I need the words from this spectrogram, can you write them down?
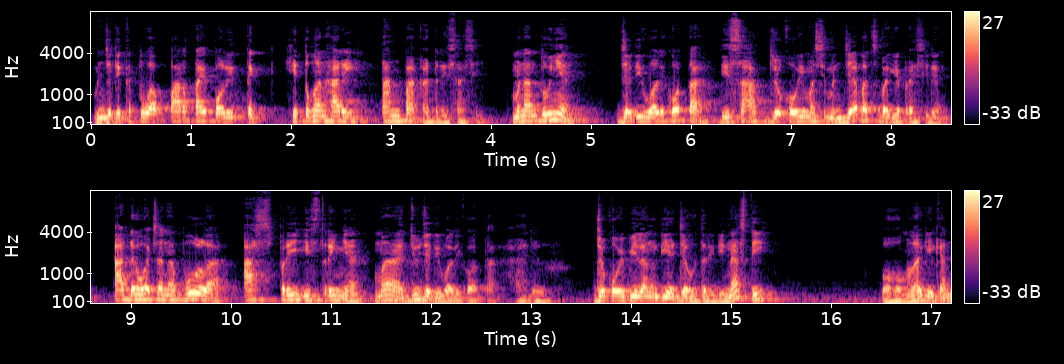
menjadi ketua partai politik hitungan hari tanpa kaderisasi. Menantunya jadi wali kota di saat Jokowi masih menjabat sebagai presiden. Ada wacana pula Aspri istrinya maju jadi wali kota. Aduh. Jokowi bilang dia jauh dari dinasti. Bohong lagi kan?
